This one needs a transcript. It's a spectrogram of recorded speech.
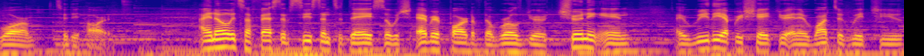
warm to the heart. I know it's a festive season today, so whichever part of the world you're tuning in, I really appreciate you and I want to greet you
